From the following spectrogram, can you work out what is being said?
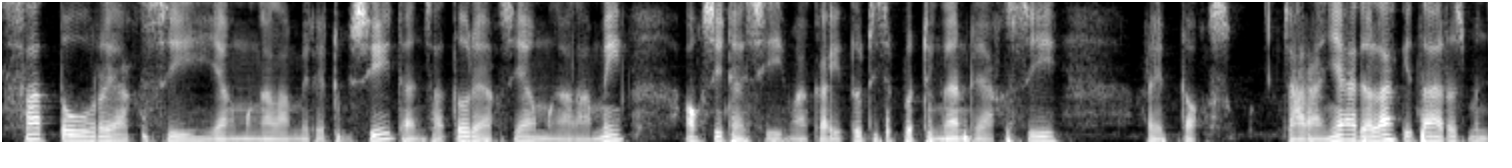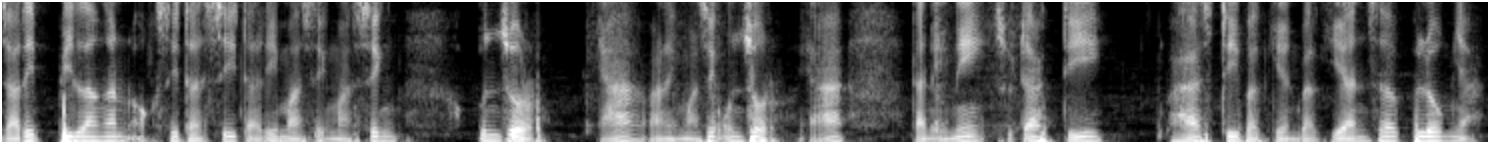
satu reaksi yang mengalami reduksi dan satu reaksi yang mengalami oksidasi. Maka itu disebut dengan reaksi redox. Caranya adalah kita harus mencari bilangan oksidasi dari masing-masing unsur ya, masing-masing unsur ya. Dan ini sudah dibahas di bagian-bagian sebelumnya.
